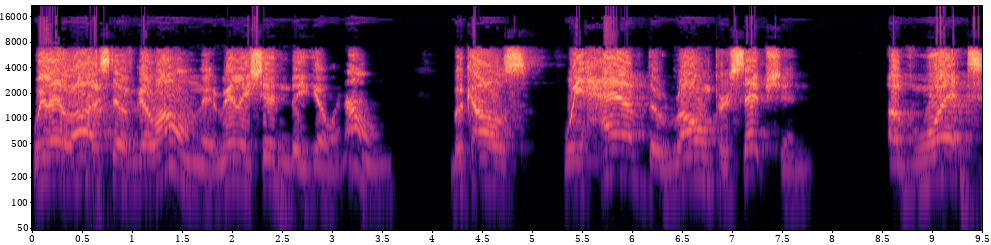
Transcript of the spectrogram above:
We let a lot of stuff go on that really shouldn't be going on because we have the wrong perception of what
